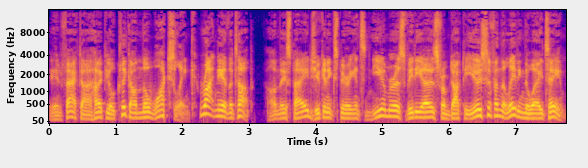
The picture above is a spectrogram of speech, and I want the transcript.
In fact, I hope you'll click on the watch link right near the top. On this page, you can experience numerous videos from Dr. Youssef and the Leading the Way team.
